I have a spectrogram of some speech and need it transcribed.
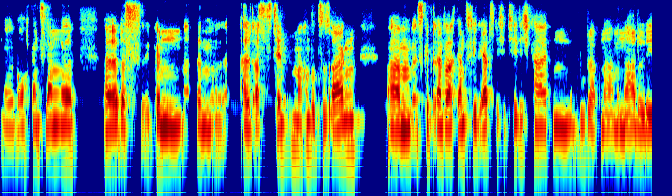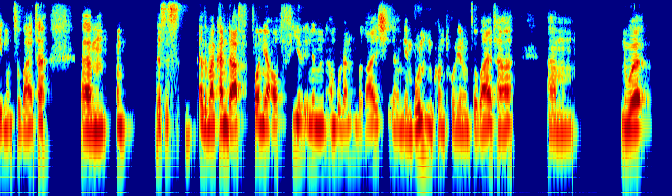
äh, braucht ganz lange. Äh, das können ähm, halt Assistenten machen sozusagen. Ähm, es gibt einfach ganz viele ärztliche Tätigkeiten, Blutabnahme, Nadellegen und so weiter. Ähm, und das ist, also man kann davon ja auch viel in den ambulanten Bereich, äh, in den Wunden kontrollieren und so weiter. Ähm, nur,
